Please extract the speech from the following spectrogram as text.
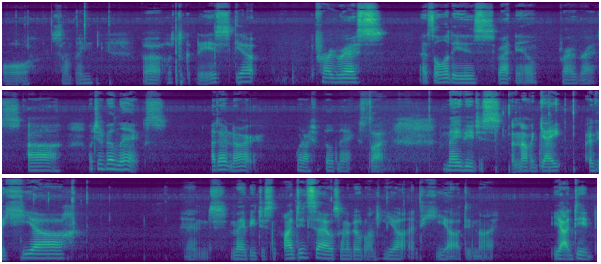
or something. But let's look at this. Yep. Progress. That's all it is right now. Progress. Ah, uh, what should I build next? I don't know what I should build next. Like, maybe just another gate over here. And maybe just... I did say I was going to build one here and here, didn't I? Yeah, I did.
